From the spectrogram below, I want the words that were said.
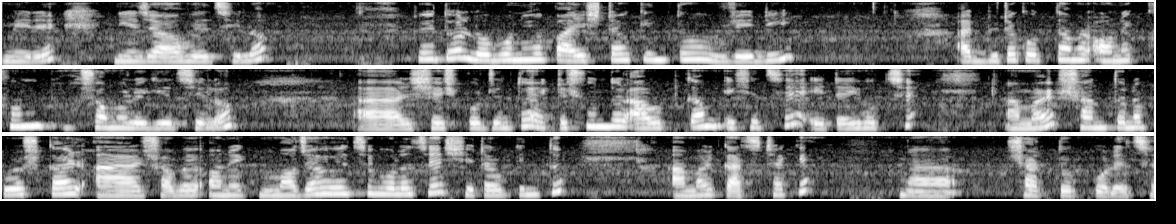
মেরে নিয়ে যাওয়া হয়েছিল। তো এই তো লোভনীয় পায়েসটাও কিন্তু রেডি আর দুটা করতে আমার অনেকক্ষণ সময় লেগিয়েছিল আর শেষ পর্যন্ত একটা সুন্দর আউটকাম এসেছে। এটাই হচ্ছে আমার সান্ত্বনা পুরস্কার। আর সবাই অনেক মজা হয়েছে বলেছে, সেটাও কিন্তু আমার কাজটাকে সার্থক করেছে।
